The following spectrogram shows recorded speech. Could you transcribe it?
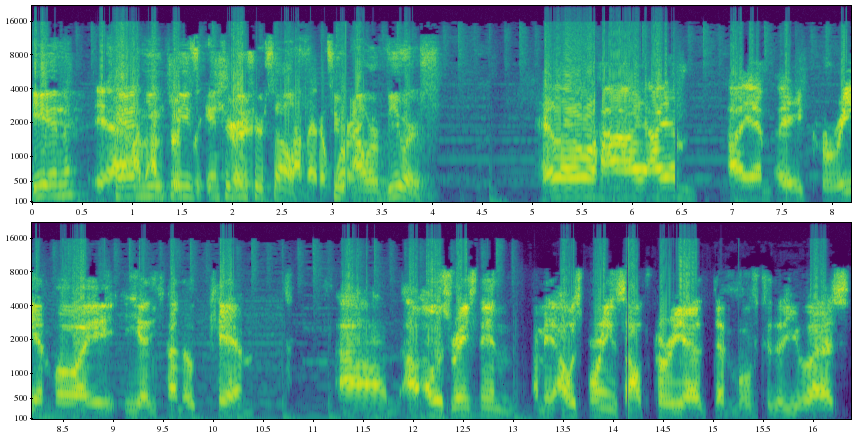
Ian, yeah, can I'm, you I'm please introduce yourself to work. our viewers? Hello, hi. I am I am a Korean boy, Ian Hyun-Ug Kim. Um, I, I, was raised in, I mean, I was born in South Korea, then moved to the U.S.,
